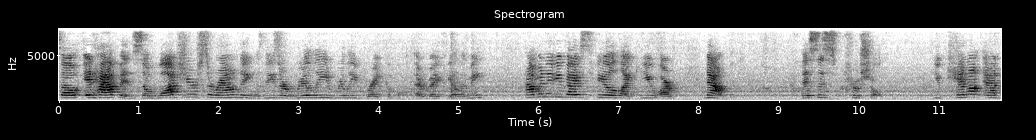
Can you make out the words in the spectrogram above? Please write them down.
so it happens so watch your surroundings these are really really breakable everybody feeling me how many of you guys feel like you are now? This is crucial. You cannot add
